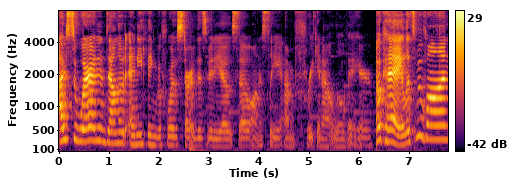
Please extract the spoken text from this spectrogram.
I swear I didn't download anything before the start of this video, so honestly, I'm freaking out a little bit here. Okay, let's move on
